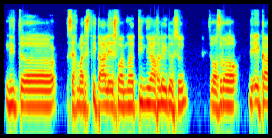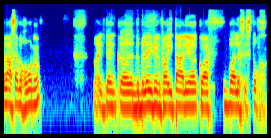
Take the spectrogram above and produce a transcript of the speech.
niet, zeg maar, Italië is van tien jaar geleden of zo. Terwijl ze wel de EK laatst hebben gewonnen. Maar ik denk de beleving van Italië qua voetballers is toch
